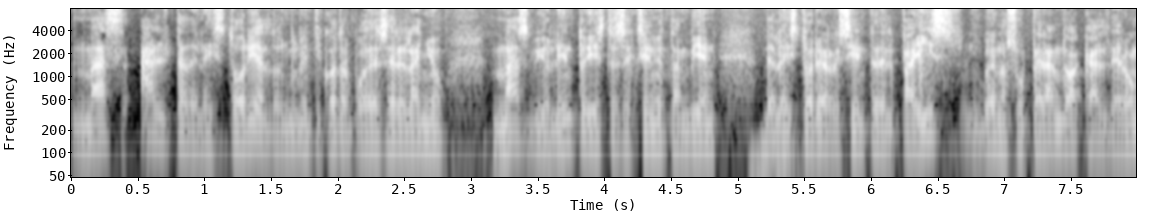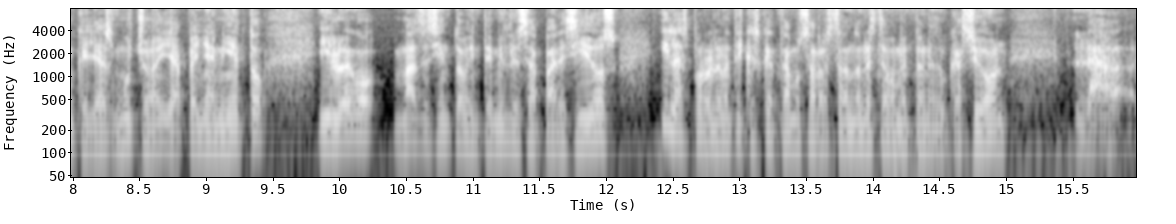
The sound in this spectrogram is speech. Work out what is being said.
más alta de la historia. El 2024 puede ser el año más violento y este sexenio también de la historia reciente del país. Bueno, superando a Calderón, que ya es mucho, ¿eh? y a Peña Nieto. Y luego más de 120 mil desaparecidos y las problemáticas que estamos arrastrando en este momento en educación, la,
